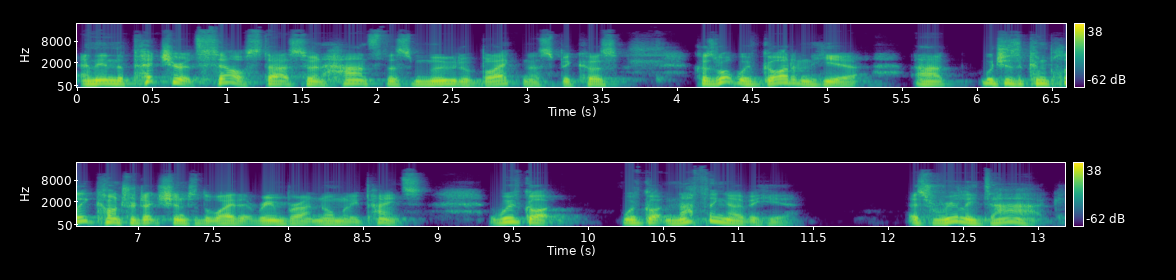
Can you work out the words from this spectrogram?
and then the picture itself starts to enhance this mood of blackness because, because what we've got in here, uh, which is a complete contradiction to the way that Rembrandt normally paints, we've got, we've got nothing over here. It's really dark.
